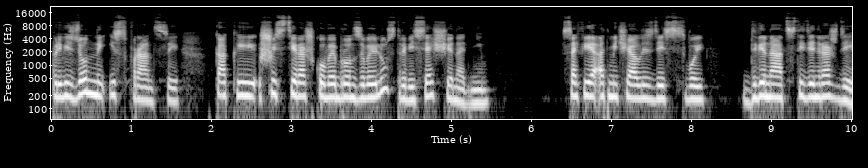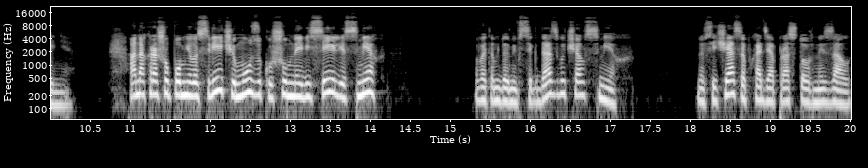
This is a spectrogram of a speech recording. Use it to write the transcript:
привезенный из Франции, как и шестирожковая бронзовая люстра, висящая над ним. София отмечала здесь свой двенадцатый день рождения. Она хорошо помнила свечи, музыку, шумное веселье, смех. В этом доме всегда звучал смех. Но сейчас, обходя просторный зал,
